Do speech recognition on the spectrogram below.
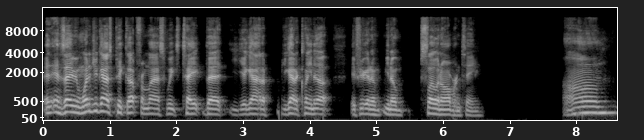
And, and Xavian, what did you guys pick up from last week's tape that you gotta you gotta clean up if you're gonna you know slow an Auburn team? Um,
